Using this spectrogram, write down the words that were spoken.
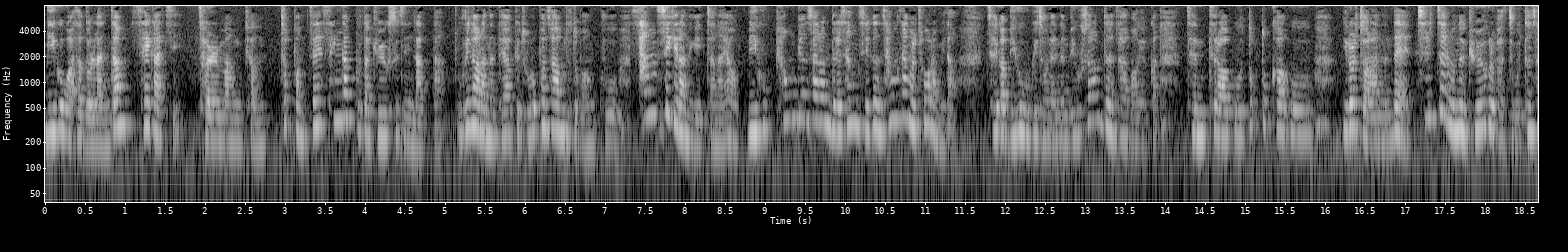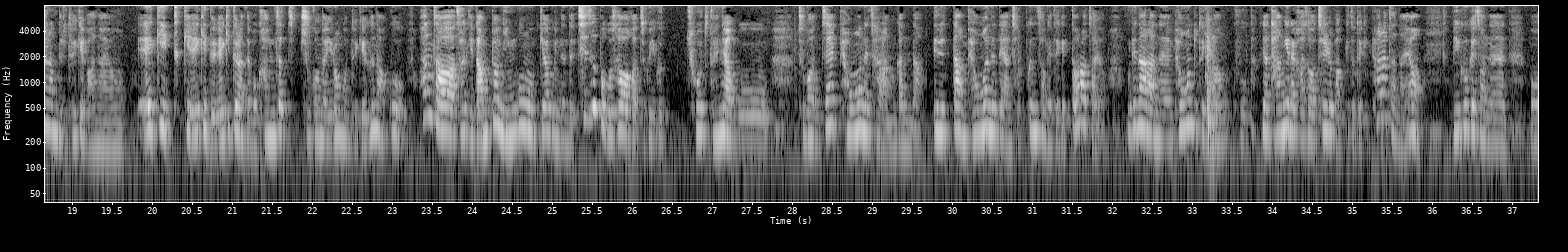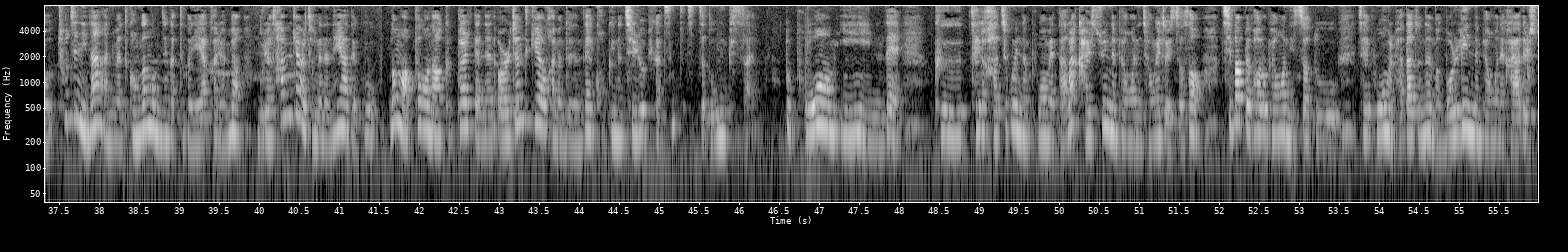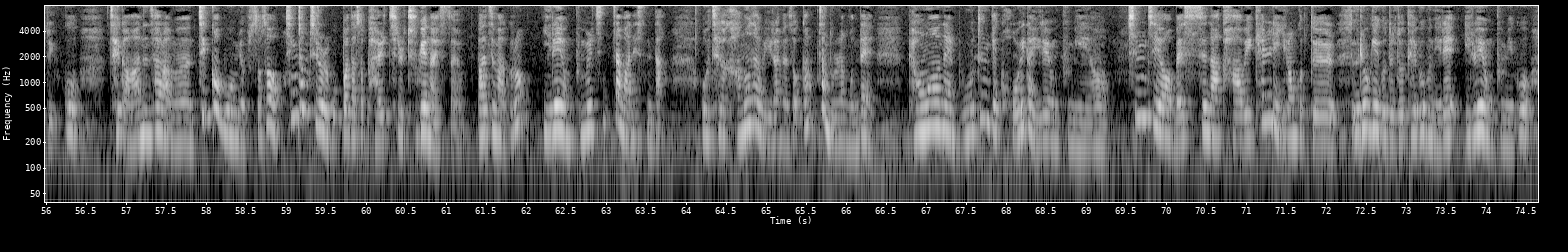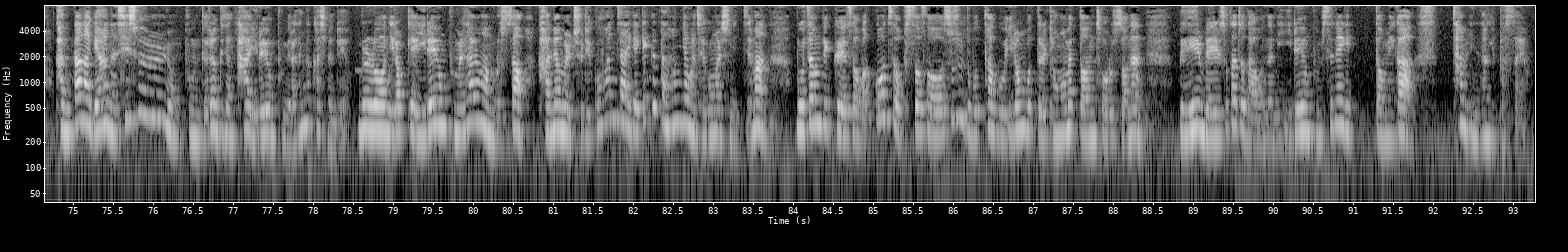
미국 와서 놀란 점세 가지. 절망편. 첫 번째, 생각보다 교육 수준이 낮다. 우리나라는 대학교 졸업한 사람들도 많고 상식이라는 게 있잖아요. 미국 평균 사람들의 상식은 상상을 초월합니다. 제가 미국 오기 전에는 미국 사람들은 다 막 약간 젠틀하고 똑똑하고 이럴 줄 알았는데 실제로는 교육을 받지 못한 사람들이 되게 많아요. 애기 특히 애기들 애기들한테 뭐 감자칩 주거나 이런 건 되게 흔하고 환자 자기 남편 인공호흡기 하고 있는데 치즈버거 사와가지고 이거 줘도 되냐고 두 번째 병원에 잘 안 간다 일단 병원에 대한 접근성이 되게 떨어져요 우리나라는 병원도 되게 많고 그냥 당일에 가서 진료받기도 되게 편하잖아요 미국에서는 뭐 초진이나 아니면 건강검진 같은 거 예약하려면 무려 3개월 전에는 해야 되고 너무 아프거나 급할 때는 얼전트 케어 가면 되는데 거기는 진료비가 진짜 진짜 너무 비싸요 또 보험이 있는데 그 제가 가지고 있는 보험에 따라 갈 수 있는 병원이 정해져 있어서 집 앞에 바로 병원이 있어도 제 보험을 받아주는 막 멀리 있는 병원에 가야 될 수도 있고 제가 아는 사람은 치과 보험이 없어서 신경치료를 못 받아서 발치를 두 개나 했어요. 마지막으로 일회용품을 진짜 많이 쓴다. 어, 제가 간호사로 일하면서 깜짝 놀란 건데 병원의 모든 게 거의 다 일회용품이에요. 심지어 메스나 가위, 캘리 이런 것들 의료기구들도 대부분 일회, 일회용품이고 간단하게 하는 시술용품들은 그냥 다 일회용품이라 생각하시면 돼요. 물론 이렇게 일회용품을 사용함으로써 감염을 줄이고 환자에게 깨끗한 환경을 제공할 수는 있지만 모잠비크에서 막 꺼즈 없어서 수술도 못하고 이런 것들을 경험했던 저로서는 매일매일 쏟아져 나오는 이 일회용품 쓰레기 더미가 참 인상 깊었어요.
